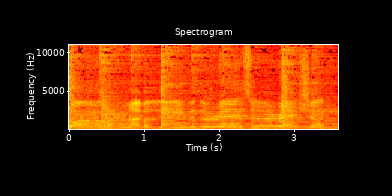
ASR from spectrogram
one. I believe in the resurrection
